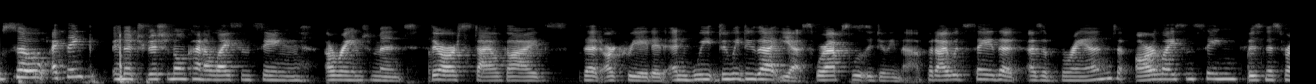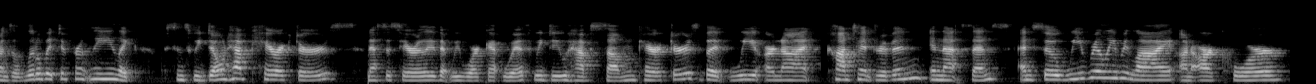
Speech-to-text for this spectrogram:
So, I think in a traditional kind of licensing arrangement, there are style guides that are created. And we do we do that? Yes we're absolutely doing that. But i would say that as a brand our licensing business runs a little bit differently. Like since we don't have characters necessarily that we work at with we do have some characters but we are not content driven in that sense. And so we really rely on our core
